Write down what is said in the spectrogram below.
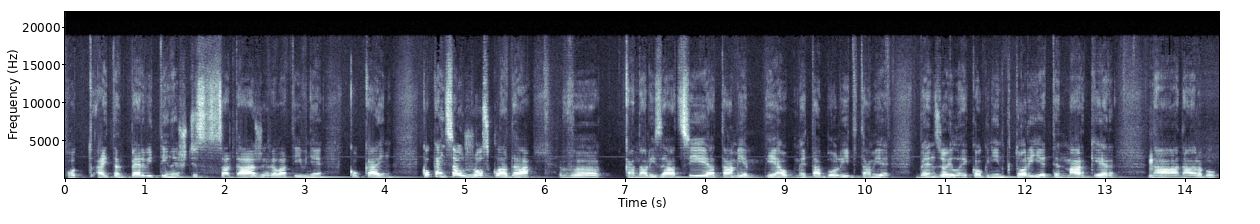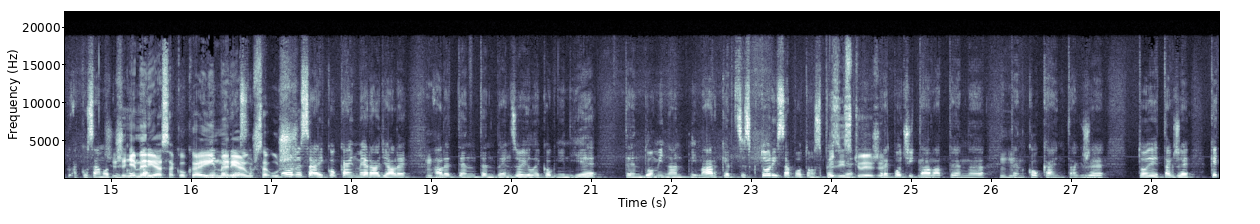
od, aj ten pervitín ešte sa dá, že relatívne kokain. Kokain sa už rozkladá v kanalizácii a tam je Mhm. jeho metabolit, tam je benzoylekognín, ktorý je ten marker na, na, alebo ako samotný Mhm. Čiže kokain- nemeria sa kokain, meria Nemeria už sa už... Mhm. Môže sa aj kokain merať, ale, ale ten, ten benzoylekognín je ten dominantný marker, cez ktorý sa potom spätne Zisťuje, že- prepočítava ten, ten kokain. Takže, to je, takže keď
